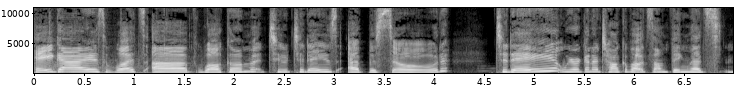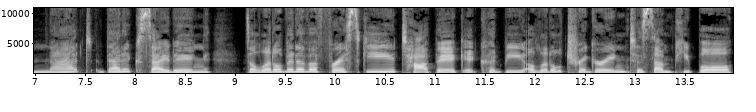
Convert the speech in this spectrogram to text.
Hey guys, what's up? Welcome to today's episode. Today, we are going to talk about something that's not that exciting. It's a little bit of a frisky topic. It could be a little triggering to some people,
